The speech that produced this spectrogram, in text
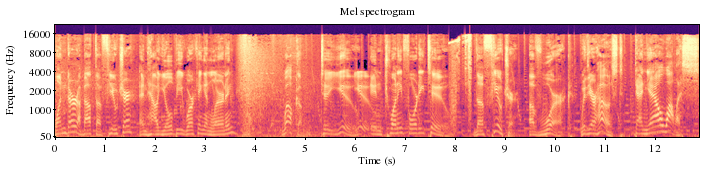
Wonder about the future and how you'll be working and learning? Welcome to You, you. in 2042, the future of work, with your host, Danielle Wallace.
